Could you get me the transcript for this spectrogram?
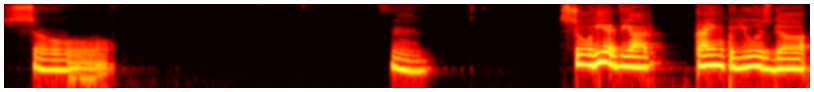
So, hmm. So here we are trying to use the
